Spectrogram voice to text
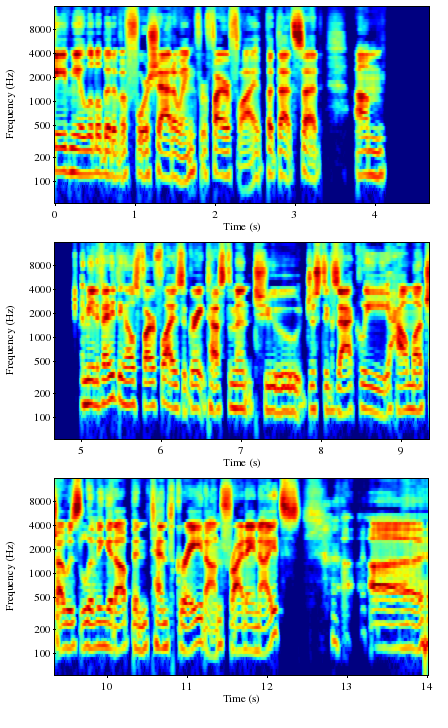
gave me a little bit of a foreshadowing for Firefly, but that said, um I mean, if anything else, Firefly is a great testament to just exactly how much I was living it up in 10th grade on Friday nights. uh,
